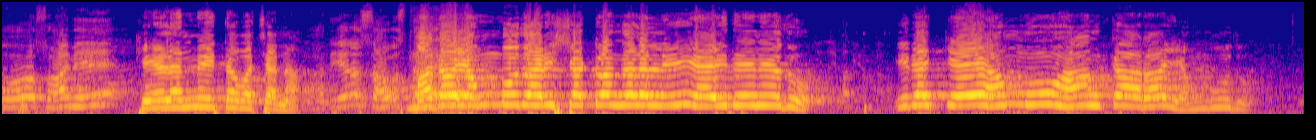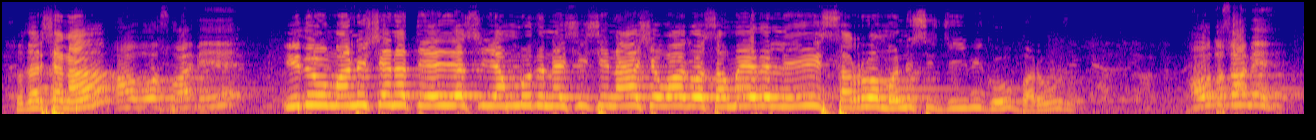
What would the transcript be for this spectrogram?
ಓ ಸ್ವಾಮಿ. ಕೇಳನ್ನೈತ ವಚನ. ಅದೇನೋ ಸಂಸ್ಥೆ ಮದ ಎಂಬುದು ಅರಿಷಡ್ವಂಗಳಲ್ಲಿ ಐದೇನೇದು. ಇದಕ್ಕೆ ಹಮ್ಮು ಅಹಂಕಾರ ಎಂಬುದು. ಸುದರ್ಶನ. ಆ, ಓ ಸ್ವಾಮಿ. ಇದು ಮನುಷ್ಯನ ತೇಜಸ್ಸು ಎಂಬುದು ನಶಿಸಿ ನಾಶವಾಗುವ ಸಮಯದಲ್ಲಿ ಸರ್ವ ಮನುಷ್ಯ ಜೀವಿಗೂ ಬರುವುದು. ಹೌದು ಸ್ವಾಮಿ.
